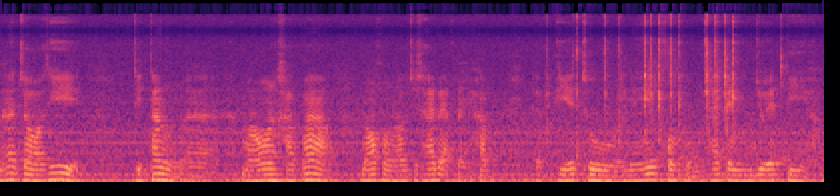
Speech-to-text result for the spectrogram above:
หน้าจอที่ติดตั้งเมาส์นะครับว่าเมาส์ของเราจะใช้แบบไหนครับแบบ PS2 อันนี้ของผมใช้เป็น USB ครับ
